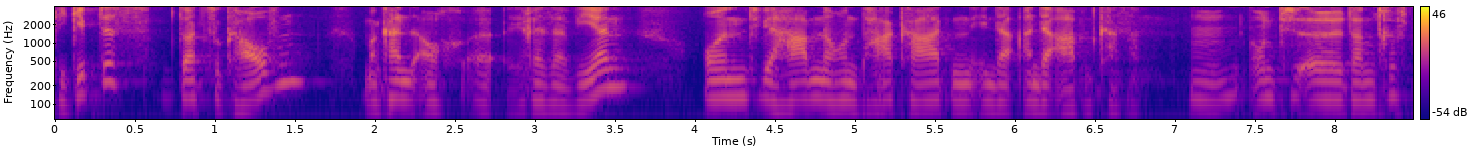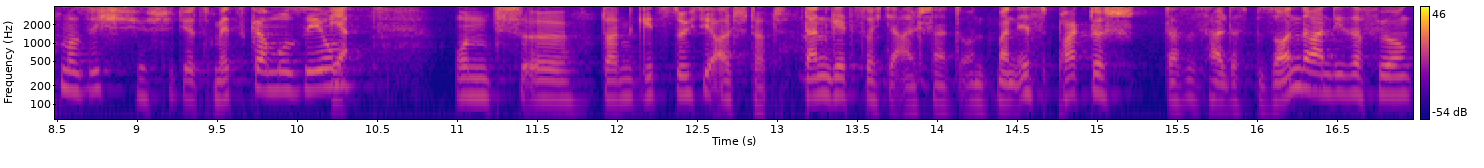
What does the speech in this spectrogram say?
Die gibt es dort zu kaufen. Man kann auch äh, reservieren und wir haben noch ein paar Karten in der, an der Abendkasse. Hm. Und äh, dann trifft man sich, hier steht jetzt Metzgermuseum. Ja. Und äh, dann es durch die Altstadt. Dann geht es durch die Altstadt. Und man ist praktisch, das ist halt das Besondere an dieser Führung,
